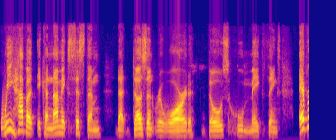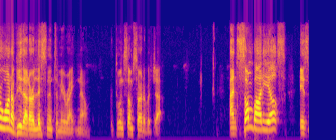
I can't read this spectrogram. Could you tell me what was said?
We have an economic system that doesn't reward those who make things. Every one of you that are listening to me right now, doing some sort of a job. And somebody else is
